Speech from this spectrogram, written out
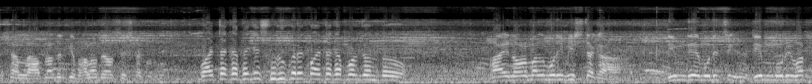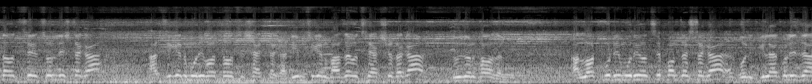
ইনশাল্লাহ আপনাদেরকে ভালো দেওয়ার চেষ্টা করব। কয় টাকা থেকে শুরু করে কয় টাকা পর্যন্ত ভাই নর্মাল মুড়ি বিশ টাকা। ডিম দিয়ে মুড়ি ডিম মুড়ি ভর্তা হচ্ছে চল্লিশ টাকা আর চিকেন মুড়ি ভর্তা হচ্ছে ষাট টাকা। ডিম চিকেন ভাজা হচ্ছে একশো টাকা দুজন খাওয়া যাবে। আর লটপুটি মুড়ি হচ্ছে পঞ্চাশ টাকা গিলা কলিজা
